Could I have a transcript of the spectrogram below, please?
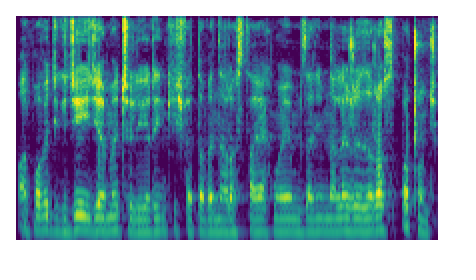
odpowiedź, gdzie idziemy, czyli rynki światowe na rozstajach, moim zdaniem należy rozpocząć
